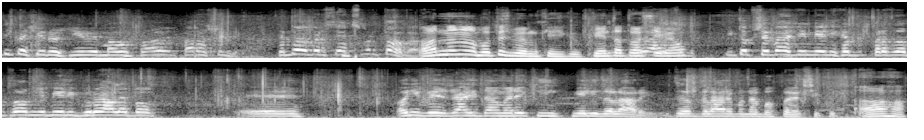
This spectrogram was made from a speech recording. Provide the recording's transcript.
tylko się różniły mało parę, parę. To była wersja eksportowa. A no, no, bo też byłem jakiegoś klienta, to właśnie miał. I to przeważnie mieli, chyba prawdopodobnie mieli górale, bo y, oni wyjeżdżali do Ameryki, mieli dolary. I te dolary można było po kupić. Aha.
